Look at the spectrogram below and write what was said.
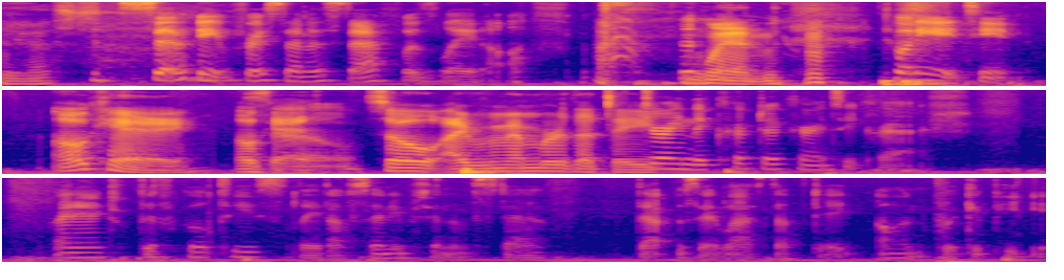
yes. 78% of staff was laid off. when? 2018. Okay, okay. So- So, I remember that they. During the cryptocurrency crash. Financial difficulties, laid off 70% of the staff. That was their last update on Wikipedia.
